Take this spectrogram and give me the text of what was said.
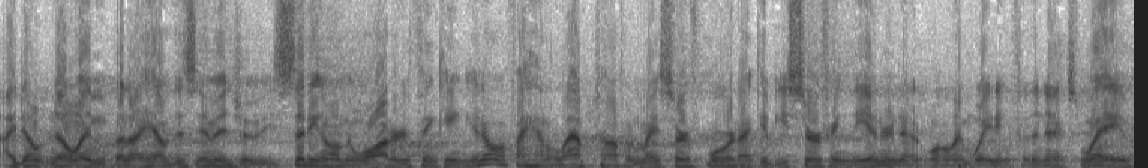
I, don't know him, but I have this image of he's sitting on the water thinking, you know, if I had a laptop and my surfboard, I could be surfing the internet while I'm waiting for the next wave.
